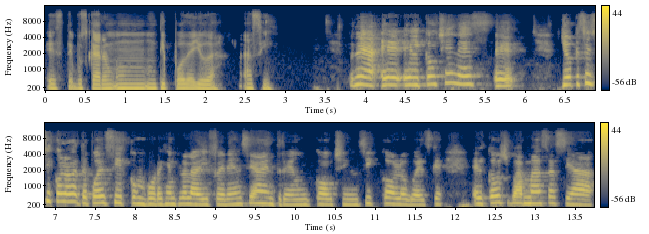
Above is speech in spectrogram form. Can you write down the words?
este, buscar un tipo de ayuda así? Mira, eh, el coaching es, eh, yo que soy psicóloga te puedo decir como por ejemplo la diferencia entre un coach y un psicólogo es que el coach va más hacia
